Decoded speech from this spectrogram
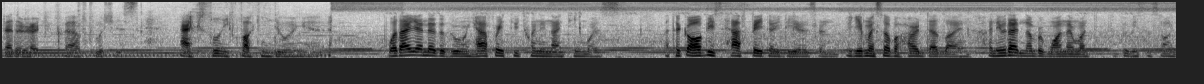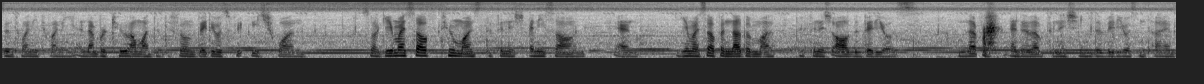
better at your craft, which is actually fucking doing it. What I ended up doing halfway through 2019 was I took all these half-baked ideas and I gave myself a hard deadline. I knew that number one, I wanted to release the songs in 2020, and number two, I wanted to film videos for each one. So I gave myself two months to finish any song, and I gave myself another month to finish all the videos. I never ended up finishing the videos in time.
